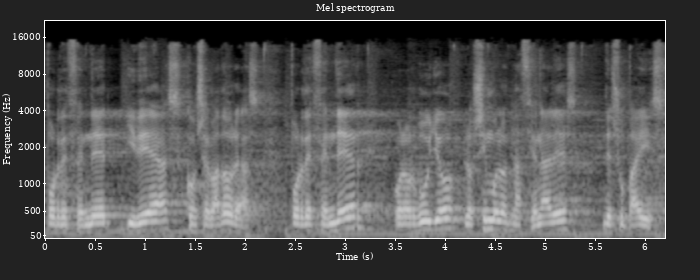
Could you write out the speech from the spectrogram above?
por defender ideas conservadoras, por defender con orgullo los símbolos nacionales de su país.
